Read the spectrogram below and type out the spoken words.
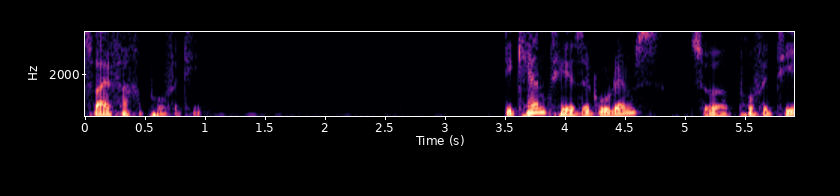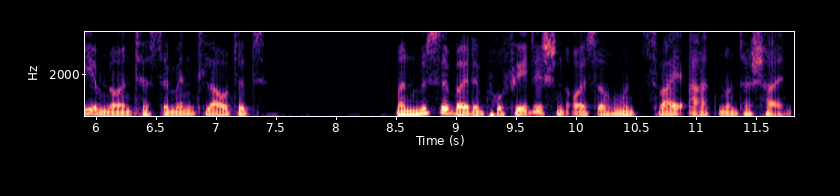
Zweifache Prophetie Die Kernthese Grudams zur Prophetie im Neuen Testament lautet, man müsse bei den prophetischen Äußerungen zwei Arten unterscheiden.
